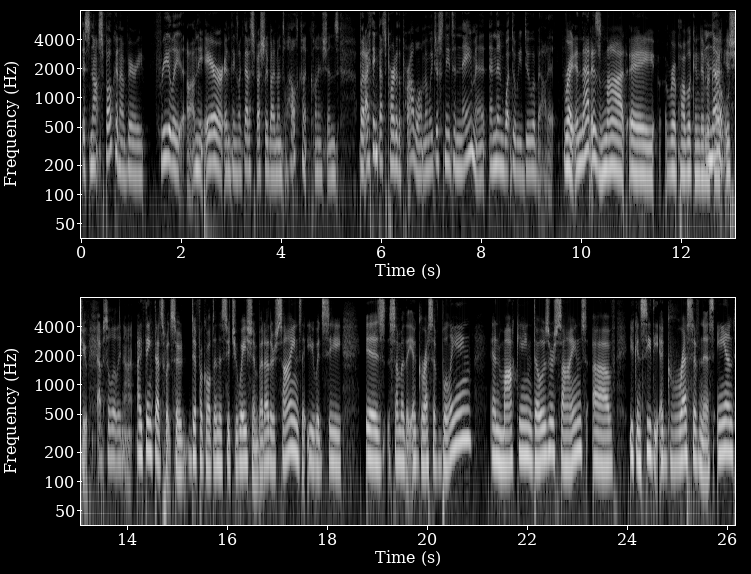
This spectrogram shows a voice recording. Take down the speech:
it's not spoken of very freely on the air and things like that, especially by mental health cl- clinicians. But I think that's part of the problem, and we just need to name it. And then what do we do about it? Right, and that is not a Republican Democrat no, issue. Absolutely not. I think that's what's so difficult in this situation. But other signs that you would see is some of the aggressive bullying and mocking. Those are signs of you can see the aggressiveness and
